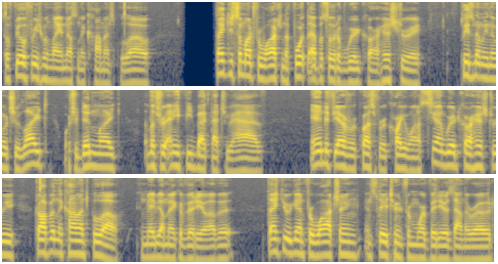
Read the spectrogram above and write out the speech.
so feel free to enlighten us in the comments below. Thank you so much for watching the fourth episode of Weird Car History. Please let me know what you liked, what you didn't like, I'd love to hear any feedback that you have. And if you have a request for a car you want to see on Weird Car History, drop it in the comments below, and maybe I'll make a video of it. Thank you again for watching, and stay tuned for more videos down the road.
